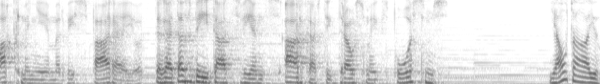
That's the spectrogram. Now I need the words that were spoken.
akmeņiem, ar visu pārējo. Tagad tas bija viens ārkārtīgi drausmīgs posms. Jautāju,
